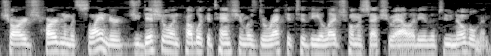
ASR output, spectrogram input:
charged Harden with slander, judicial and public attention was directed to the alleged homosexuality of the two noblemen.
